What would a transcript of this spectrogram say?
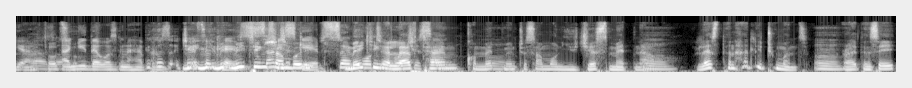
Yeah, I thought I so. knew that was gonna happen. Because it's okay. meeting Don't somebody. So making a important what you're lifetime saying. commitment to someone you just met now, Mm. Less than hardly two months, Mm. right? And say,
